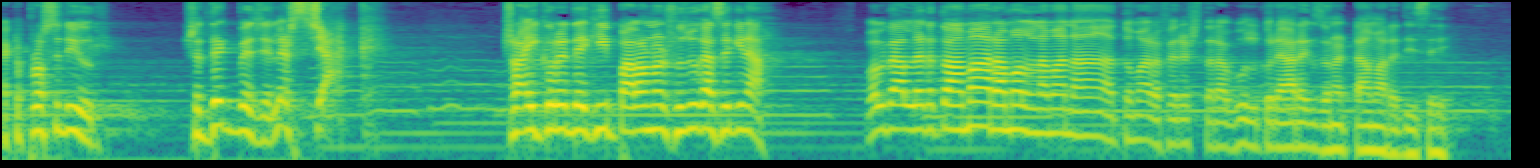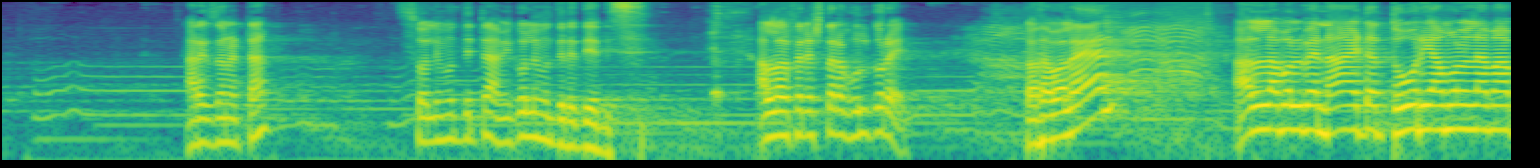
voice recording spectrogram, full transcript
একটা প্রসিডিউর সে দেখবে যে লেটস চেক ট্রাই করে দেখি পালানোর সুযোগ আছে কিনা। বলবে, আল্লাহ, এটা তো আমার আমল না। তোমার ফেরেশতারা ভুল করে আরেকজনেরটা আমারে দিছে। আরেকজনেরটা? সলিমুদ্দিনটা আমি কলিমুদ্দিনে দিয়ে দিছি। আল্লাহর ফেরেশতারা ভুল করে? কথা বলেন? আল্লাহ বলবে, না, এটা তোরই আমল নামা।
